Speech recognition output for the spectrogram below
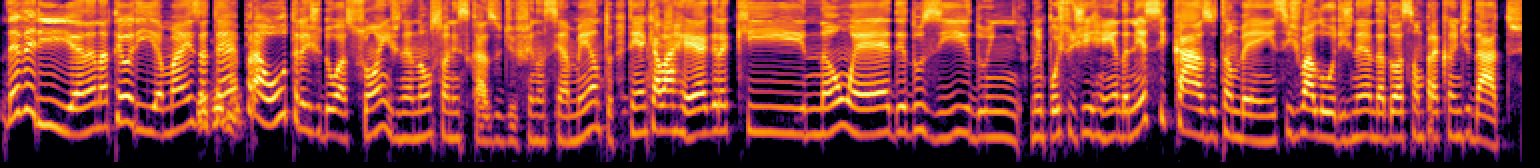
deveria, né? Na teoria, mas deveria. até para outras doações, né? Não só nesse caso de financiamento, tem aquela regra que não é deduzido em, no imposto de renda. Nesse caso também, esses valores, né, da doação para candidatos.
